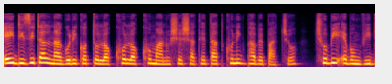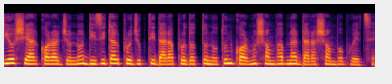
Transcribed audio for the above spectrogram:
এই ডিজিটাল নাগরিকত্ব লক্ষ লক্ষ মানুষের সাথে তাৎক্ষণিকভাবে পাচ্ছ, ছবি এবং ভিডিও শেয়ার করার জন্য ডিজিটাল প্রযুক্তি দ্বারা প্রদত্ত নতুন কর্মসম্ভাবনার দ্বারা সম্ভব হয়েছে।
